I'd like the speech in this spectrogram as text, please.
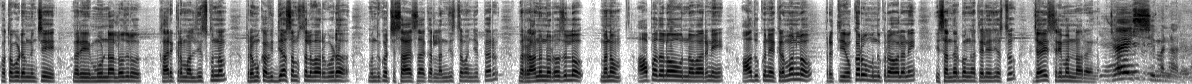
కొత్తగూడెం నుంచి మరి మూడు నాలుగు రోజులు కార్యక్రమాలు తీసుకున్నాం. ప్రముఖ విద్యా సంస్థల వారు కూడా ముందుకొచ్చి సహాయ సహకారాలు అందిస్తామని చెప్పారు. మరి రానున్న రోజుల్లో మనం ఆపదలో ఉన్న వారిని ఆదుకునే క్రమంలో ప్రతి ఒక్కరూ ముందుకు రావాలని ఈ సందర్భంగా తెలియజేస్తూ జై శ్రీమన్నారాయణ. జై శ్రీమన్నారాయణ.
